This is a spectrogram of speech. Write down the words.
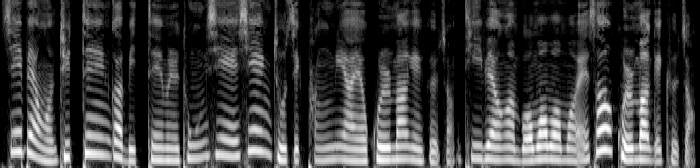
C병원 뒤트임과 밑트임을 동시에 시행 조직 방리하여 골막에 교정. D병원 뭐뭐뭐뭐에서 골막에 교정.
